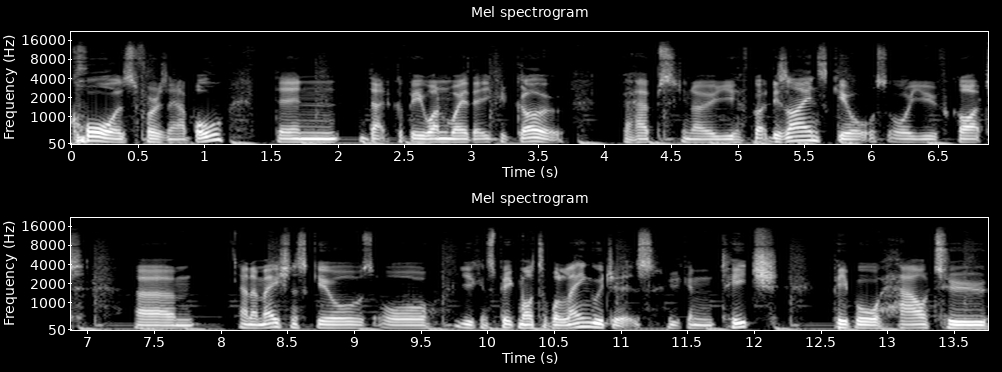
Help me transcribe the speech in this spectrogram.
cause, for example, then that could be one way that you could go. Perhaps you know you've got design skills or you've got um, animation skills or you can speak multiple languages. You can teach people how to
